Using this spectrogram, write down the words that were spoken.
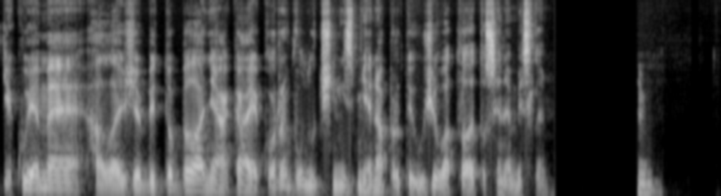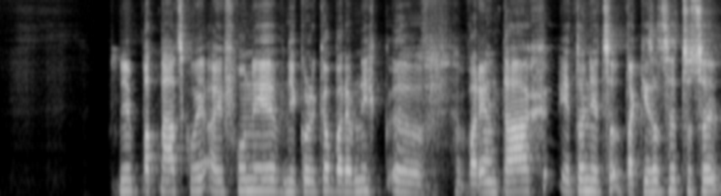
děkujeme, ale že by to byla nějaká jako revoluční změna pro ty uživatele, to si nemyslím. Hmm. 15 iPhone je v několika barevných uh, variantách. Je to něco taky zase, co se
